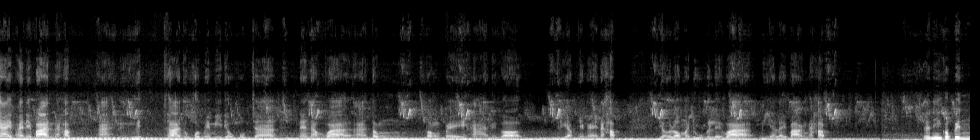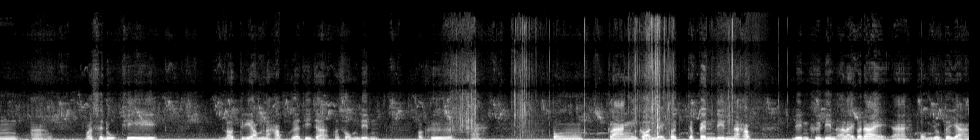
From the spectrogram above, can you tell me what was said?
ง่าย ๆ ภายในบ้านนะครับหรือถ้าทุกคนไม่มีเดี๋ยวผมจะแนะนำว่าอ่าต้องต้องไปหาหรือก็เตรียมยังไงนะครับ เดี๋ยวเรามาดูกันเลยว่ามีอะไรบ้างนะครับ และนี่ก็เป็นวัสดุที่เราเตรียมนะครับ เพื่อที่จะผสมดินก็คืออตรงกลางนี้ก่อนเลยก็จะเป็นดินนะครับ ดินคือดินอะไรก็ได้อ่าผมยกตัวอย่าง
